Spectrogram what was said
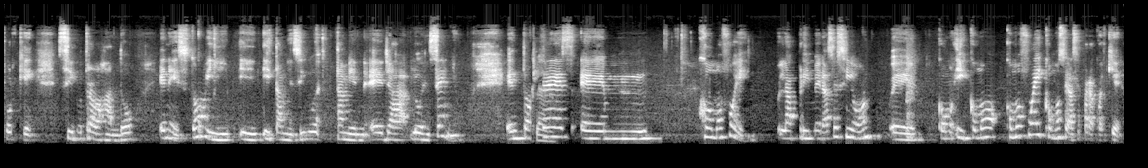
porque sigo trabajando en esto y, y, también sigo, también eh, ya lo enseño. Entonces, em, ¿cómo fue? La primera sesión, eh, y cómo, cómo fue y cómo se hace para cualquiera.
